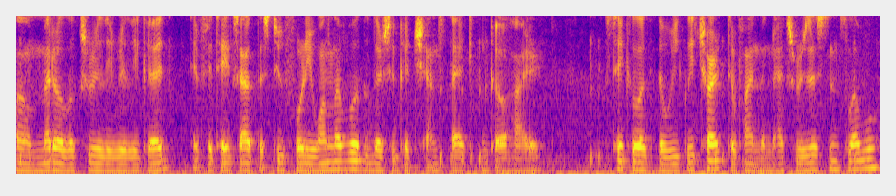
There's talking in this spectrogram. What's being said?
um, Meta looks really really good. If it takes out this 241 level there's a good chance that it can go higher. Let's take a look at the weekly chart to find the next resistance level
